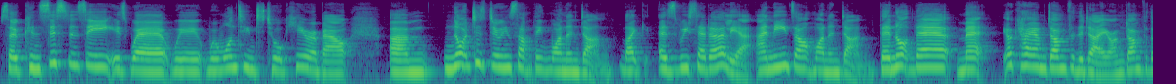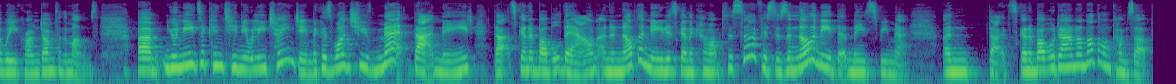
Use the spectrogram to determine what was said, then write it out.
So consistency is where we're we're wanting to talk here about um, not just doing something one and done. Like as we said earlier, our needs aren't one and done. They're not there met. Okay, I'm done for the day, or I'm done for the week, or I'm done for the month. Um, your needs are continually changing because once you've met that need, that's going to bubble down, and another need is going to come up to the surface. There's another need that needs to be met, and that's going to bubble down. Another one comes up.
